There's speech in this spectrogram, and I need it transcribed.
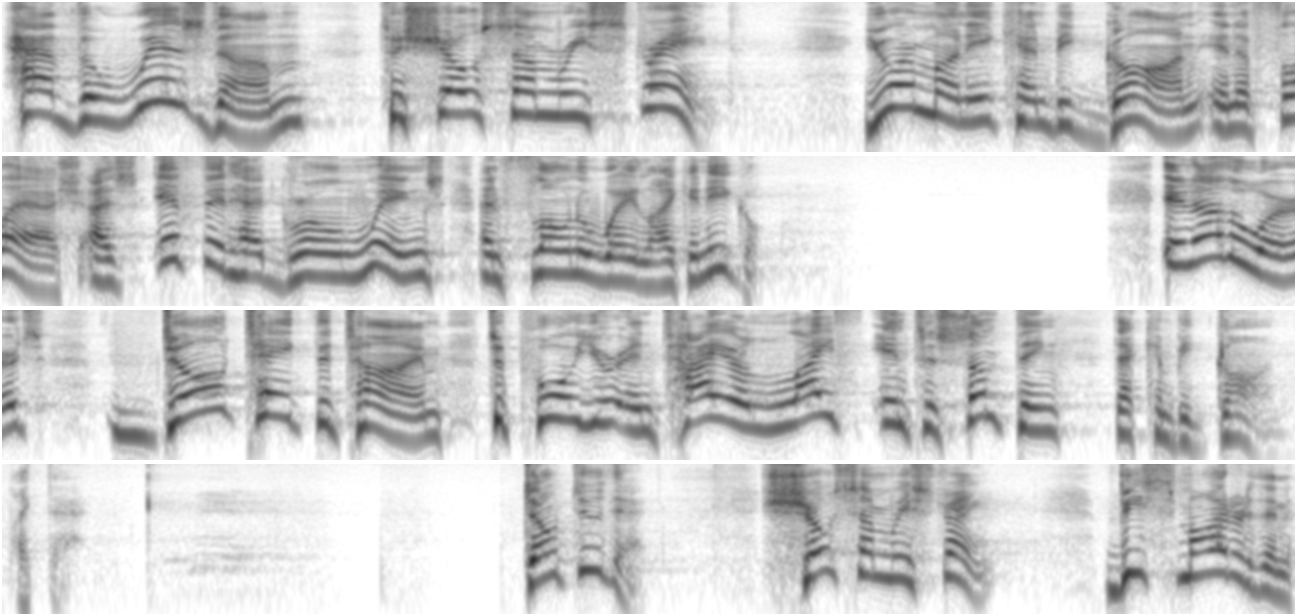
Have the wisdom to show some restraint. Your money can be gone in a flash as if it had grown wings and flown away like an eagle. In other words, don't take the time to pour your entire life into something that can be gone like that. Don't do that. Show some restraint. Be smarter than.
